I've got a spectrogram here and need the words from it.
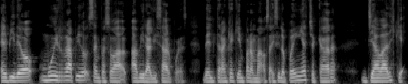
el video muy rápido se empezó a, a viralizar, pues, del tranque aquí en Panamá. O sea, y si lo pueden ir a checar, ya va que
